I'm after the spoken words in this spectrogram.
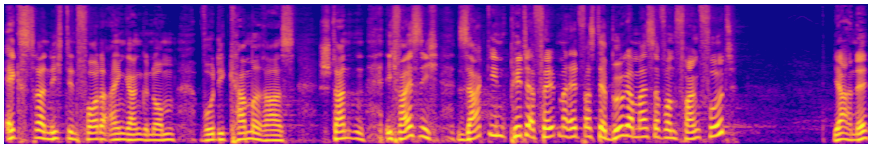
extra nicht den Vordereingang genommen, wo die Kameras standen. Ich weiß nicht, sagt Ihnen Peter Feldmann etwas, der Bürgermeister von Frankfurt? Ja, ne?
